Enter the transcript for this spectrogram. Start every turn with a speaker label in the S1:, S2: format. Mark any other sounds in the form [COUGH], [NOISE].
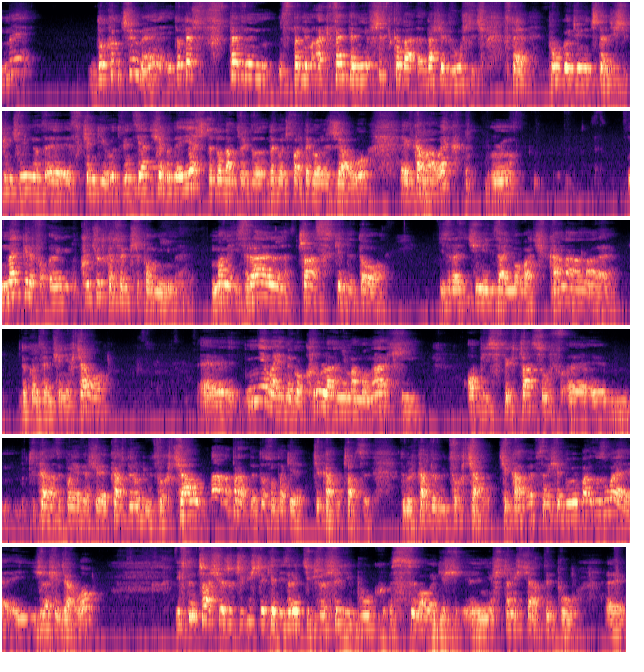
S1: my dokończymy, i to też w pewnym, z pewnym akcentem, nie wszystko da, da się wyłuszczyć w te pół godziny, 45 minut e, z Księgi Ród, więc ja dzisiaj będę jeszcze dodam coś do tego czwartego rozdziału, e, kawałek. Mm. Najpierw e, króciutko sobie przypomnijmy. Mamy Izrael, czas, kiedy to Izraelici mieli zajmować Kanaan, ale do końca im się nie chciało. Nie ma jednego króla, nie ma monarchii, opis tych czasów e, e, kilka razy pojawia się, każdy robił co chciał. No, naprawdę, to są takie ciekawe czasy, w których każdy robił co chciał. Ciekawe w sensie były bardzo złe i źle się działo. I w tym czasie rzeczywiście, kiedy Izraelici grzeszyli, Bóg zsyłał jakieś e, nieszczęścia typu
